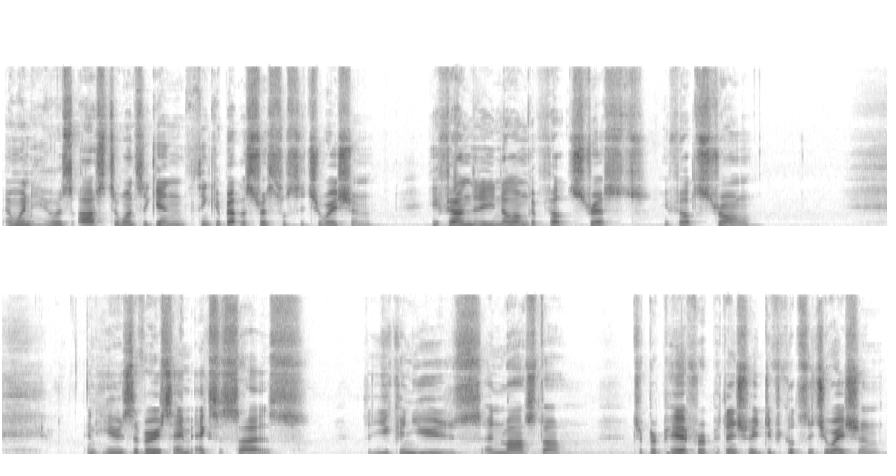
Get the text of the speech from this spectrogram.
And when he was asked to once again think about the stressful situation, he found that he no longer felt stressed, he felt strong. And here is the very same exercise that you can use and master to prepare for a potentially difficult situation,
